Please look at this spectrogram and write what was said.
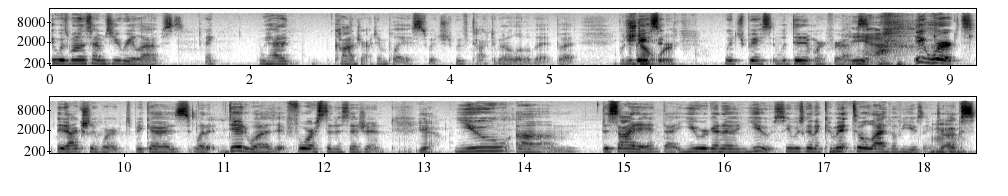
It was one of the times you relapsed. Like we had a contract in place, which we've talked about a little bit, but which you don't work. which basically didn't work for us. Yeah. It worked. It actually worked because what it did was it forced a decision. Yeah. You um, decided that you were going to use. He was going to commit to a life of using drugs.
